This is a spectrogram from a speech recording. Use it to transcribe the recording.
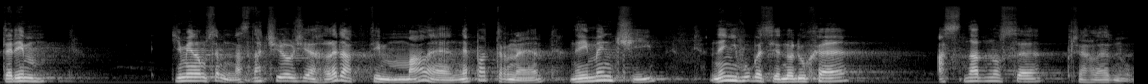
Tedy tím jenom jsem naznačil, že hledat ty malé, nepatrné, nejmenší, není vůbec jednoduché a snadno se přehlédnou.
